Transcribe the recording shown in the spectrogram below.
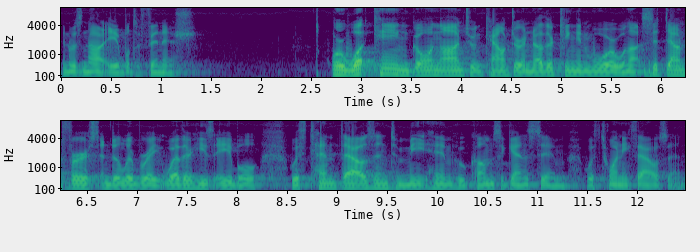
and was not able to finish. Or what king going on to encounter another king in war will not sit down first and deliberate whether he's able with 10,000 to meet him who comes against him with 20,000?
